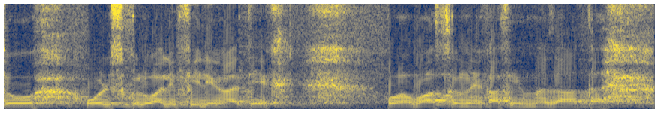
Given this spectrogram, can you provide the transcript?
तो ओल्ड स्कूल वाली फीलिंग आती है। वो आवाज़ सुनने काफ़ी मज़ा आता है।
